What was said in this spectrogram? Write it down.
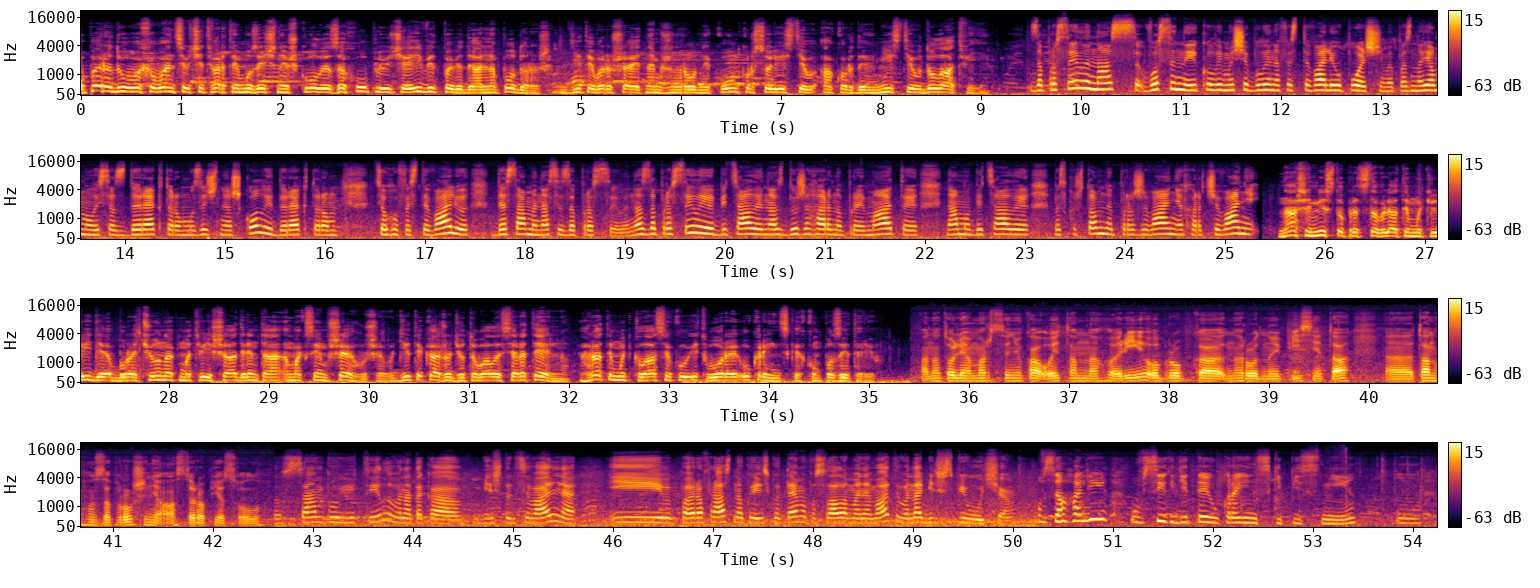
Попереду у вихованців четвертої музичної школи захоплююча і відповідальна подорож. Діти вирушають на міжнародний конкурс солістів акордеоністів до Латвії. Запросили нас восени, коли ми ще були на фестивалі у Польщі. Ми познайомилися з директором музичної школи і директором цього фестивалю, де саме нас і запросили. Нас запросили і обіцяли нас дуже гарно приймати. Нам обіцяли безкоштовне проживання, харчування. Наше місто представлятимуть Лідія Бурачонок, Матвій Шадрін та Максим Шегушев. Діти кажуть, готувалися ретельно, гратимуть класику і твори українських композиторів. Анатолія Марценюка Ой там на горі, обробка народної пісні та е, танго запрошення Астора П'яцолу. був Ютили, вона така більш танцювальна, і парафраз на українську тему послала мене мати, вона більш співуча. Взагалі у всіх дітей українські пісні.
